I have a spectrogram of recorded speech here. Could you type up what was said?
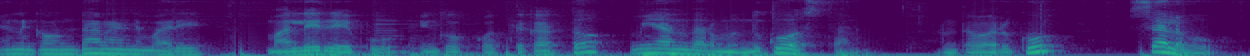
నేను ఉంటానండి మరి. మళ్ళీ రేపు ఇంకో కొత్త కథతో మీ అందరి ముందుకు వస్తాను. అంతవరకు సెలవు.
